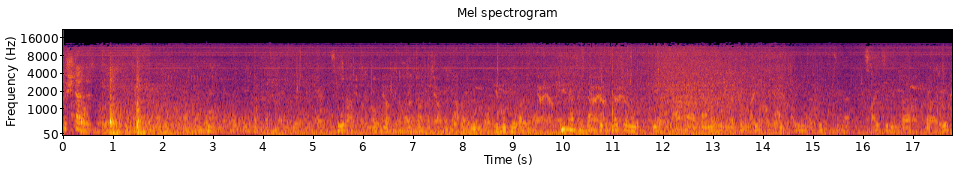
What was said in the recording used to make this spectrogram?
gestattet Skoda im Automobilbereich war das eine Java eben im Motorradbereich. Vielen herzlichen Dank für die Vorstellung der Java von 1955, der 350er Zweizylinder mit 11,8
